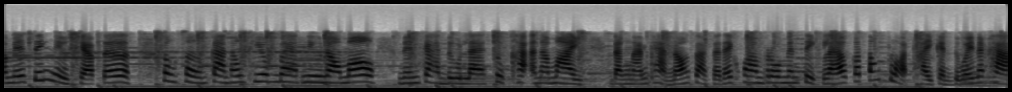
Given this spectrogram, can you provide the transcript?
Amazing New Chapters ส่งเสริมการท่องเที่ยวแบบ New Normal เน้นการดูแลสุขอนามัย ดังนั้นค่ะนอกจากจะได้ความโรแมนติกแล้วก็ต้องปลอดภัยกันด้วยนะคะ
